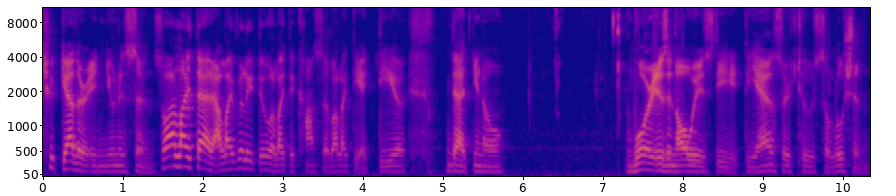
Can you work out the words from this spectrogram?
together in unison. So I like that. I like really do. I like the concept. I like the idea that you know war isn't always the the answer to solution.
